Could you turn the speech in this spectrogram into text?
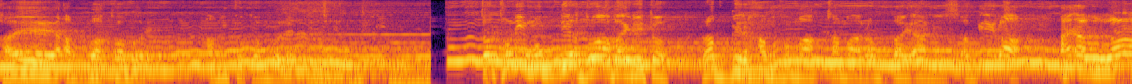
হায় আব্বা কবরে, আমি তো কম্বলের নিচে। তখনই মুখ দিয়া দোয়া বাইরিত রব্বির হাম হুমা খামা রব্বায়ানি সগীরা। আয় আল্লাহ,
